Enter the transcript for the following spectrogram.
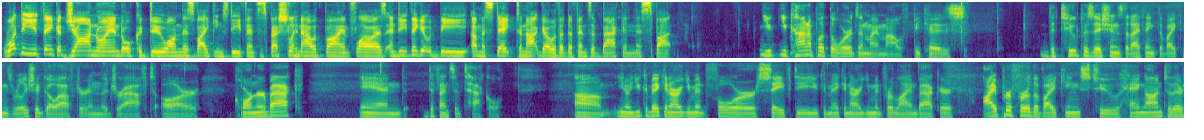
What do you think a John Randle could do on this Vikings defense, especially now with Brian Flores? And do you think it would be a mistake to not go with a defensive back in this spot? You you kind of put the words in my mouth because the two positions that I think the Vikings really should go after in the draft are cornerback and defensive tackle. Um, you know, you can make an argument for safety, you can make an argument for linebacker. I prefer the Vikings to hang on to their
